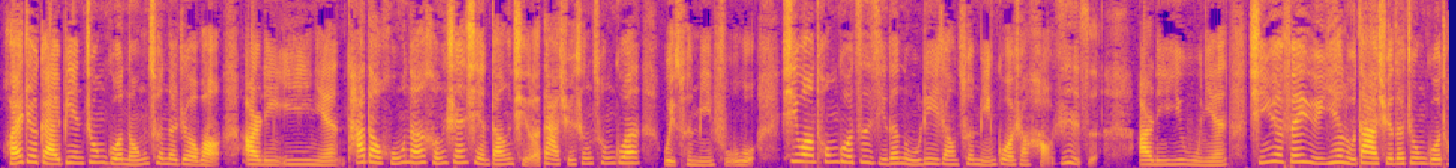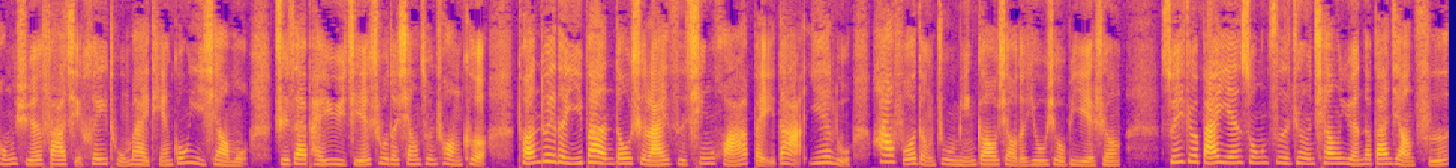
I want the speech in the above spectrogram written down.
怀着改变中国农村的热望，二零一一年他到湖南衡山县当起了大学生村官，为村民服务，希望通过自己的努力让村民过上好日子。二零一五年，秦岳飞与耶鲁大学的中国同学发起黑土麦田公益项目，旨在培育杰出的乡村创客。团队的一半都是来自清华、北大、耶鲁、哈佛等著名高校的优秀毕业生。随着白岩松字正腔圆的颁奖词，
